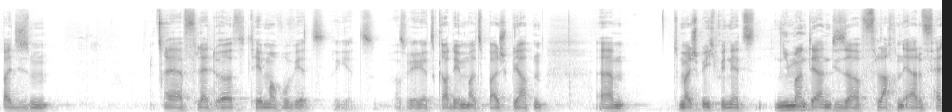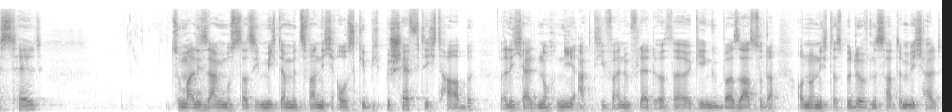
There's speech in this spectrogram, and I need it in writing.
bei diesem äh, Flat Earth Thema, wo wir jetzt, jetzt, was wir jetzt gerade eben als Beispiel hatten, ähm, zum Beispiel ich bin jetzt niemand, der an dieser flachen Erde festhält, zumal ich sagen muss, dass ich mich damit zwar nicht ausgiebig beschäftigt habe, weil ich halt noch nie aktiv einem Flat Earther gegenüber saß oder auch noch nicht das Bedürfnis hatte, mich halt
